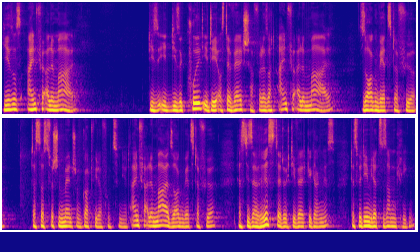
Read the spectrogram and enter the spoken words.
Jesus ein für alle Mal diese, diese Kultidee aus der Welt schafft, weil er sagt, ein für alle Mal sorgen wir jetzt dafür, dass das zwischen Mensch und Gott wieder funktioniert. Ein für alle Mal sorgen wir jetzt dafür, dass dieser Riss, der durch die Welt gegangen ist, dass wir den wieder zusammenkriegen.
